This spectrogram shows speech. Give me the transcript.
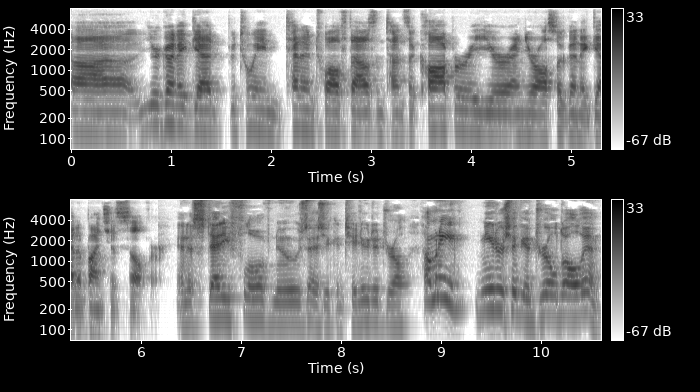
uh, you're going to get between 10 and 12,000 tons of copper a year, and you're also going to get a bunch of silver. And a steady flow of news as you continue to drill. How many meters have you drilled all in?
